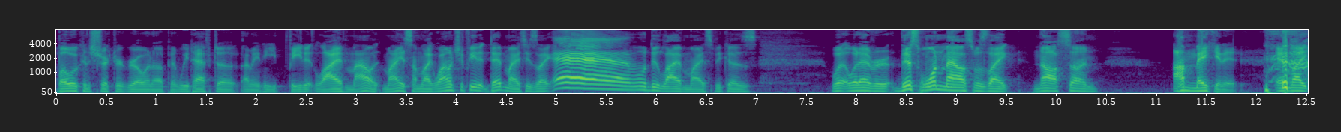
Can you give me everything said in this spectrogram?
boa constrictor growing up, and we'd have to. I mean, he'd feed it live mice. I'm like, why don't you feed it dead mice? He's like, eh, we'll do live mice because wha- whatever. This one mouse was like, nah, son, I'm making it, and like,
